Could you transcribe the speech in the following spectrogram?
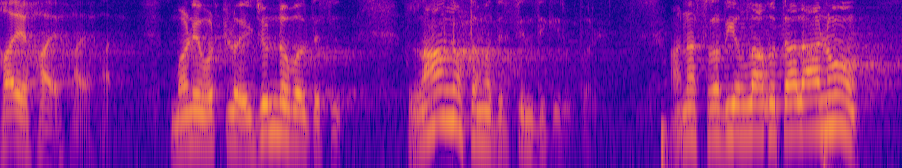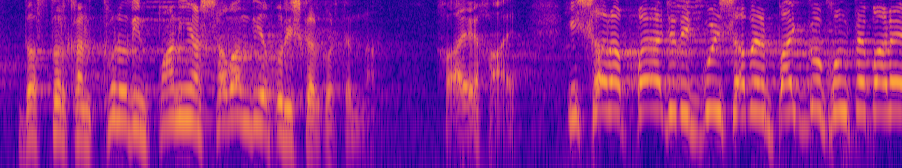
হায় হায় হায় হায়। মনে উঠল এই জন্য বলতেছি, লানত আমাদের জিন্দিগির উপরে। আনাস রাদি আল্লাহ আনো দস্তরখান কোনোদিন পানি আর সাবান দিয়ে পরিষ্কার করতেন না। হায় হায়। ইশারা পায়া যদি গুইসাবের ভাগ্য খুলতে পারে,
